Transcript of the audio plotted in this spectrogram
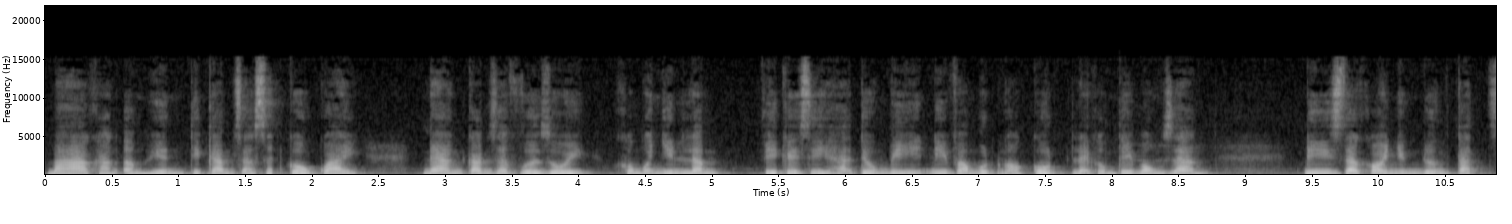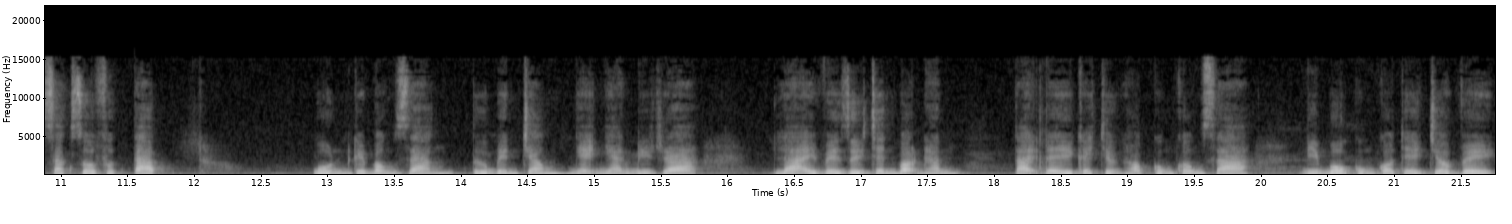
mà Khang Âm Huyến thì cảm giác rất cổ quái. Nàng cảm giác vừa rồi không có nhìn lầm, vì cái gì Hạ Tiểu Mỹ đi vào một ngõ cụt lại không thấy bóng dáng. Đi ra khỏi những đường tắt rắc rối phức tạp. Bốn cái bóng dáng từ bên trong nhẹ nhàng đi ra, lại về dưới chân bọn hắn. Tại đây cách trường học cũng không xa, đi bộ cũng có thể trở về.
